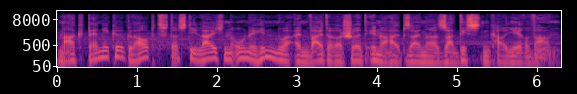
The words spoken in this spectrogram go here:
Mark Bennecke glaubt, dass die Leichen ohnehin nur ein weiterer Schritt innerhalb seiner Sadistenkarriere waren.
